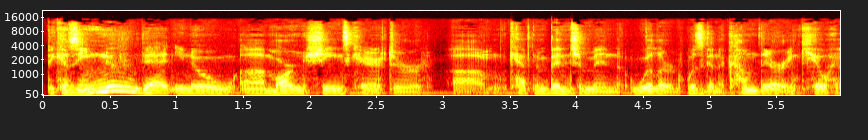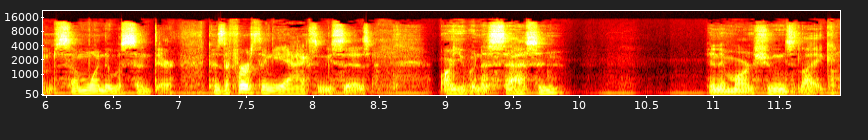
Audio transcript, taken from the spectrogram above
because he knew that you know uh, Martin Sheen's character, um, Captain Benjamin Willard, was going to come there and kill him. Someone that was sent there because the first thing he asks him, he says, "Are you an assassin?" And then Martin Sheen's like,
